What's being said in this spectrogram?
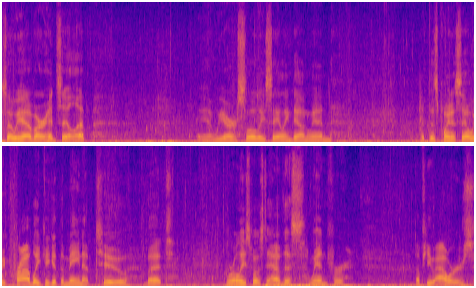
So we have our head sail up and we are slowly sailing downwind. At this point of sail we probably could get the main up too but we're only supposed to have this wind for a few hours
